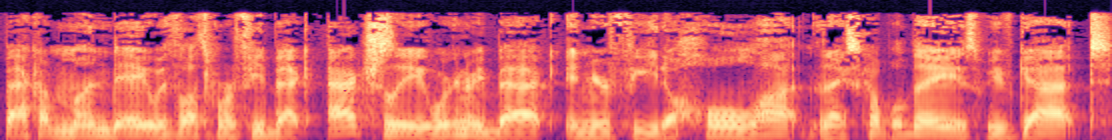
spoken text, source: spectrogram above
back on Monday with lots more feedback. Actually, we're going to be back in your feed a whole lot in the next couple days. We've got,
